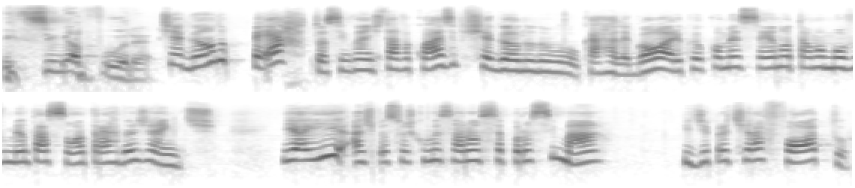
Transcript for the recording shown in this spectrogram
Em Singapura. Chegando perto, assim, quando a gente estava quase chegando no carro alegórico, eu comecei a notar uma movimentação atrás da gente. E aí as pessoas começaram a se aproximar, pedir para tirar foto.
